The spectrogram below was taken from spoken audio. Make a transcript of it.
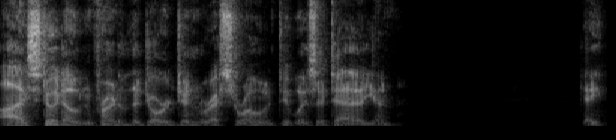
I stood out in front of the Georgian restaurant. It was Italian. Okay.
